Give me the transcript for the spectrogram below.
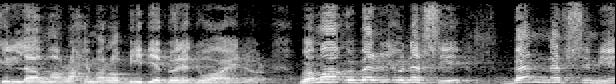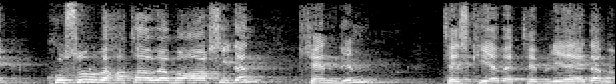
illa, ma rahime rabbi diye böyle dua ediyor. Ve ma überri'ü nefsi ben nefsimi kusur ve hata ve maasiden kendim tezkiye ve tebriye edemem.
